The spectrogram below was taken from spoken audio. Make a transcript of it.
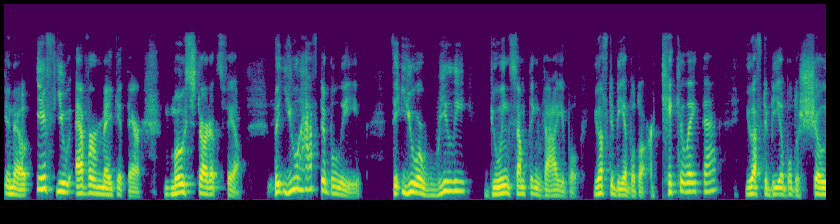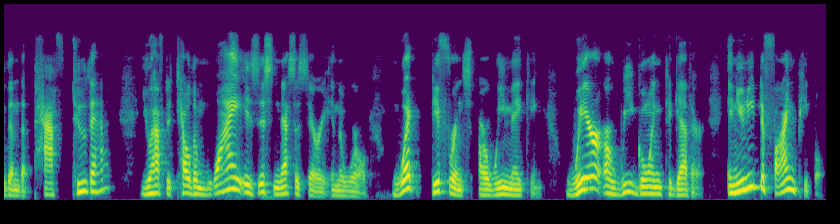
you know if you ever make it there. Most startups fail. But you have to believe that you are really doing something valuable. You have to be able to articulate that you have to be able to show them the path to that. You have to tell them why is this necessary in the world? What difference are we making? Where are we going together? And you need to find people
